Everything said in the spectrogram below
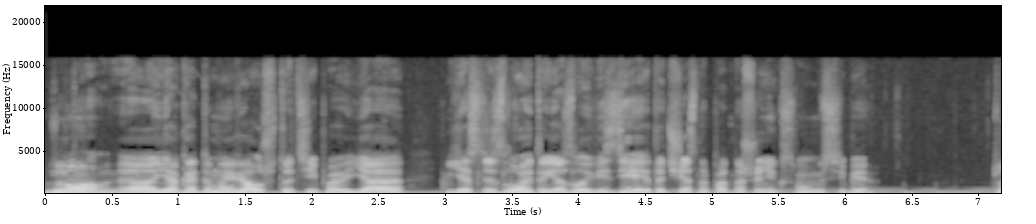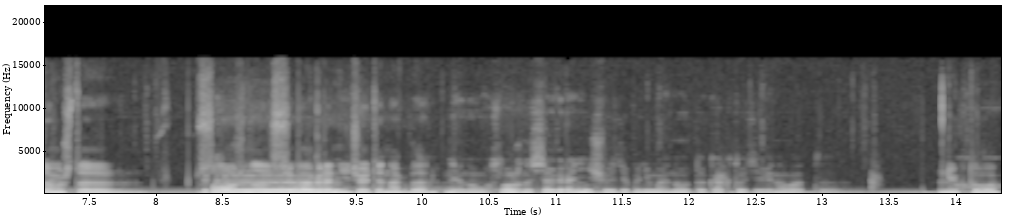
Но Зато. э, я к этому и вел, что, типа, я... Если злой, то я злой везде, и это честно по отношению к самому себе. Потому что Так, сложно э, себя ограничивать иногда. Не, ну сложно себя ограничивать, я понимаю, но это как кто тебе виноват? Никто.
